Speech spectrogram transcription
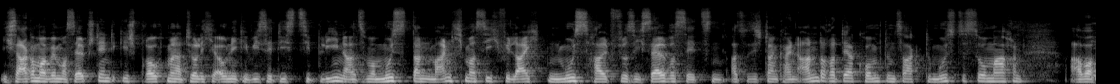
ich sage mal, wenn man selbstständig ist, braucht man natürlich auch eine gewisse Disziplin. Also man muss dann manchmal sich vielleicht ein Muss halt für sich selber setzen. Also es ist dann kein anderer, der kommt und sagt, du musst es so machen. Aber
